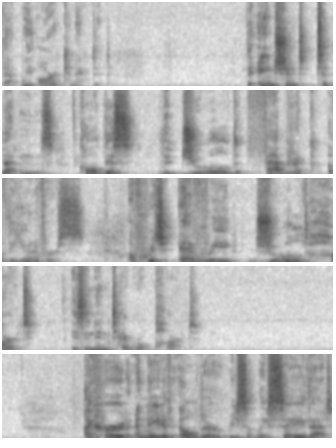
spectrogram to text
that we are connected. The ancient Tibetans called this the jeweled fabric of the universe, of which every jeweled heart is an integral part. I heard a native elder recently say that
